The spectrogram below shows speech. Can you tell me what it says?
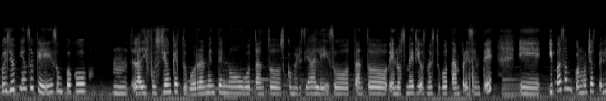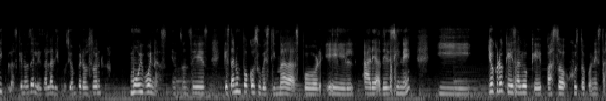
pues yo pienso que es un poco la difusión que tuvo. Realmente no hubo tantos comerciales o tanto en los medios no estuvo tan presente. Y pasan con muchas películas que no se les da la difusión, pero son muy buenas, entonces que están un poco subestimadas por el área del cine y yo creo que es algo que pasó justo con esta.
